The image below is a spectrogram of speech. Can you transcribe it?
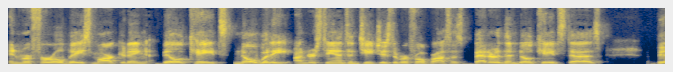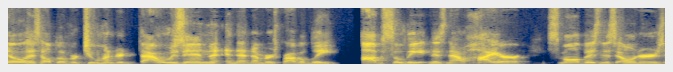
and referral based marketing. Bill Cates. Nobody understands and teaches the referral process better than Bill Cates does. Bill has helped over 200,000, and that number is probably obsolete and is now higher small business owners,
